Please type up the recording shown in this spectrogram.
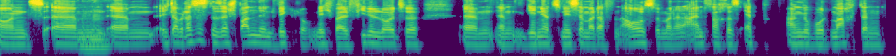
Und ähm, mhm. ähm, ich glaube, das ist eine sehr spannende Entwicklung, nicht? Weil viele Leute ähm, ähm, gehen ja zunächst einmal davon aus, wenn man ein einfaches App-Angebot macht, dann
